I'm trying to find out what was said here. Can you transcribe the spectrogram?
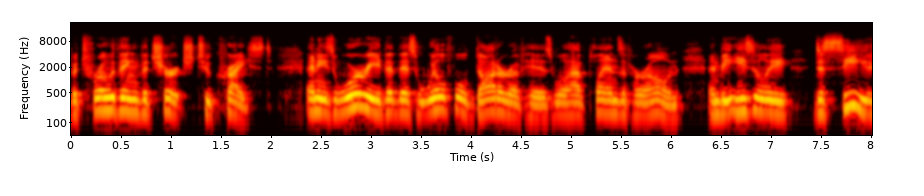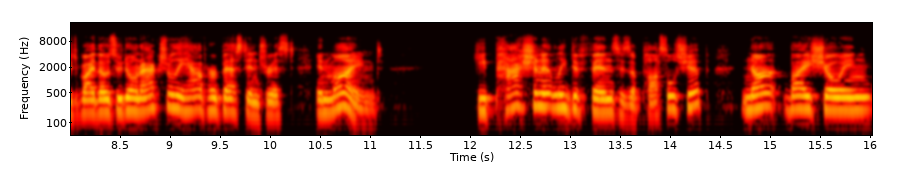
betrothing the church to Christ. And he's worried that this willful daughter of his will have plans of her own and be easily deceived by those who don't actually have her best interest in mind. He passionately defends his apostleship, not by showing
